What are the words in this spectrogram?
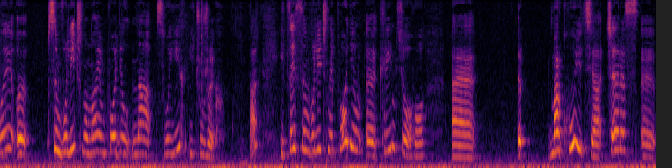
ми е, символічно маємо поділ на своїх і чужих. Так? І цей символічний поділ, е, крім цього, е, маркуються через е,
